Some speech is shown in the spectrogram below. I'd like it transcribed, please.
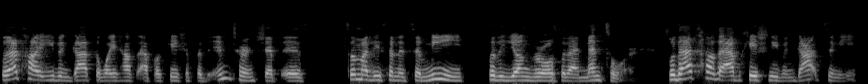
so that's how I even got the White House application for the internship is somebody sent it to me for the young girls that I mentor. So that's how the application even got to me.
